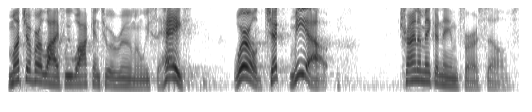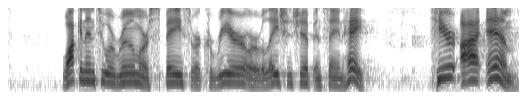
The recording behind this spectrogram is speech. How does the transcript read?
Much of our life, we walk into a room and we say, Hey, world, check me out. Trying to make a name for ourselves. Walking into a room or a space or a career or a relationship and saying, Hey, here I am.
